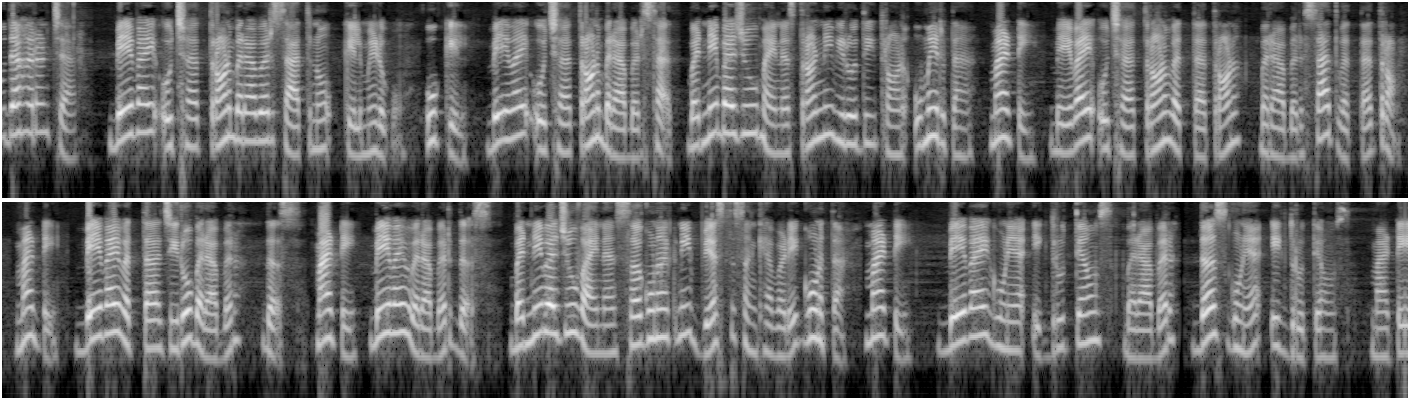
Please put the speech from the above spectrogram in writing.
ઉદાહરણ ચાર. બે વાય ઓછા ત્રણ બરાબર સાતનો ઉકેલ મેળવો. ઉકેલ બે વાય ઓછા ત્રણ બરાબર સાત. બંને બાજુ માઇનસ ત્રણની વિરોધી ત્રણ ઉમેરતા માટે બે વાય ઓછા ત્રણ વત્તા ત્રણ બરાબર સાત વત્તા ત્રણ માટે બે વાય વત્તા જીરો બરાબર દસ માટે બે વાય બરાબર દસ. બંને બાજુ વાયના સગુણકની વ્યસ્ત સંખ્યા વડે ગુણતા માટે બે વાય ગુણ્યા એક દૃત્યાંશ બરાબર દસ ગુણ્યા એક દૃત્યાંશ માટે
